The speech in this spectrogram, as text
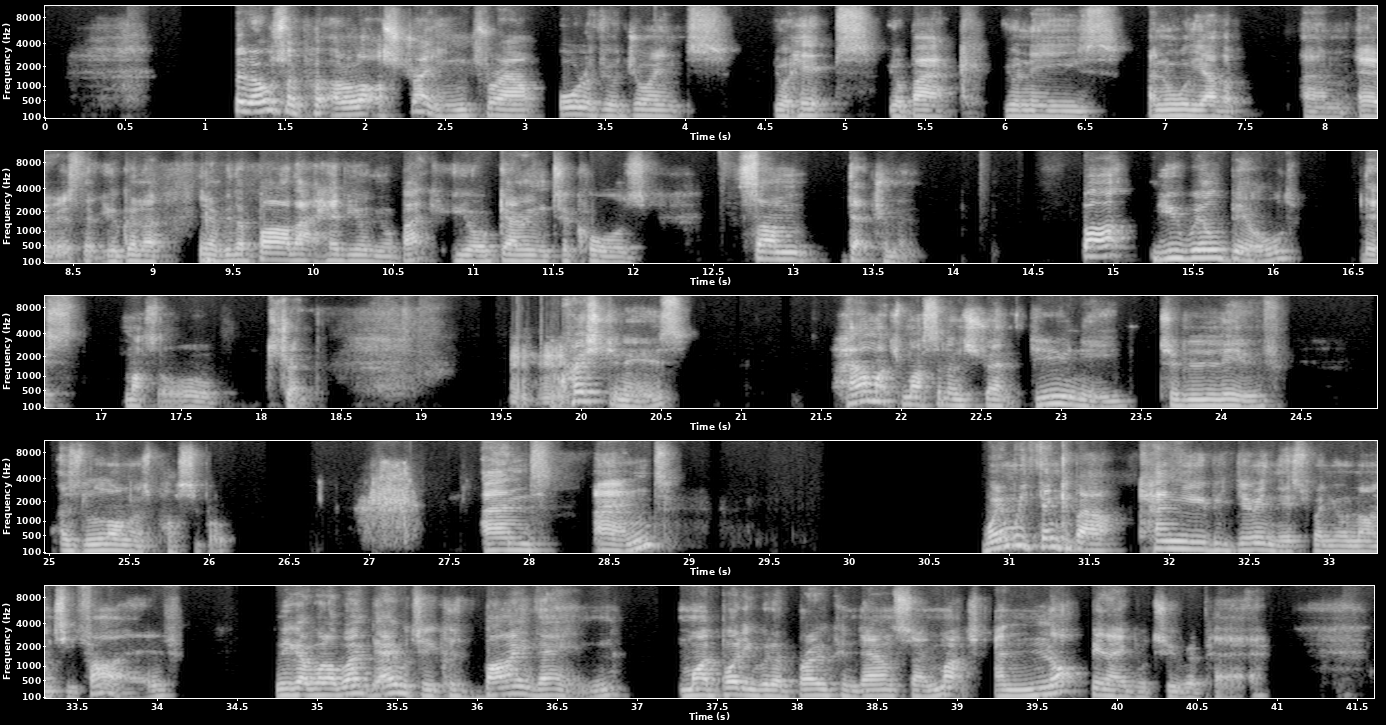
but also put a lot of strain throughout all of your joints, your hips, your back, your knees, and all the other um, areas that you're going to, you know, with a bar that heavy on your back, you're going to cause some detriment. But you will build this muscle or strength. The Mhm. question is, how much muscle and strength do you need to live as long as possible? And and when we think about can you be doing this when you're 95, we go, well, I won't be able to because by then my body would have broken down so much and not been able to repair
